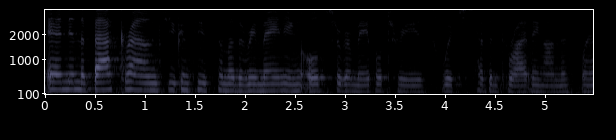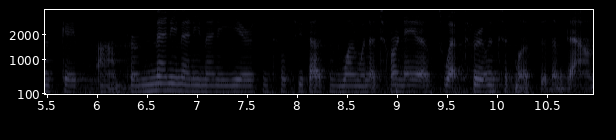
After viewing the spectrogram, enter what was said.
And in the background, you can see some of the remaining old sugar maple trees, which have been thriving on this landscape um, for many, many, many years until 2001 when a tornado swept through and took most of them down.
